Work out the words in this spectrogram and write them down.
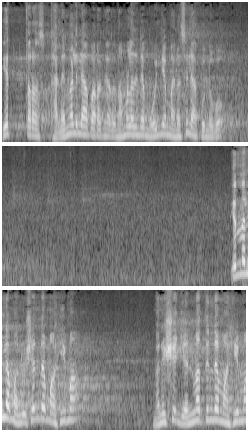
എത്ര സ്ഥലങ്ങളിലാ പറഞ്ഞത്? നമ്മളതിന്റെ മൂല്യം മനസ്സിലാക്കുന്നുവോ? എന്നല്ല മനുഷ്യന്റെ മഹിമ മനുഷ്യജന്മത്തിന്റെ മഹിമ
